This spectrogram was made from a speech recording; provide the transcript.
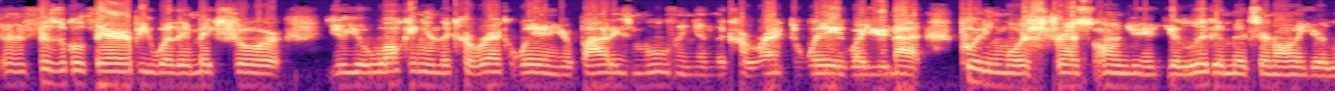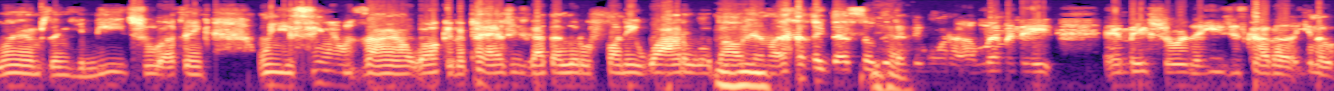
in physical therapy, where they make sure you're, you're walking in the correct way and your body's moving in the correct way, where you're not putting more stress on your your ligaments and on your limbs than you need to. I think when you see me with Zion walking the pass, he's got that little funny waddle about mm-hmm. him. I think that's something yeah. that they want to eliminate and make sure that he's just kind of, you know,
